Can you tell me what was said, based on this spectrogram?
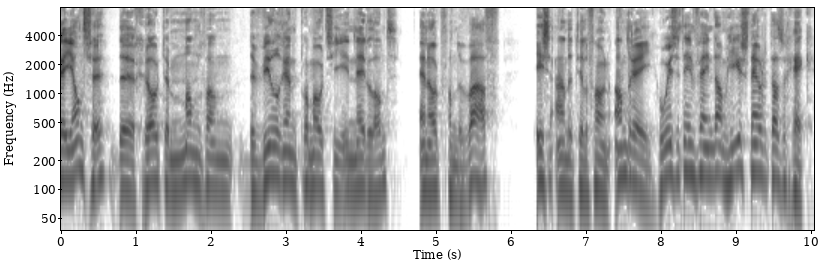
André Jansen, de grote man van de wielrenpromotie in Nederland... en ook van de WAF, is aan de telefoon. André, hoe is het in Veendam? Hier sneeuwt het als een gek.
